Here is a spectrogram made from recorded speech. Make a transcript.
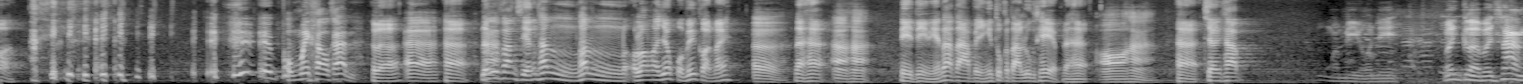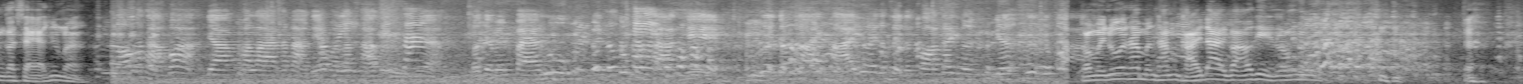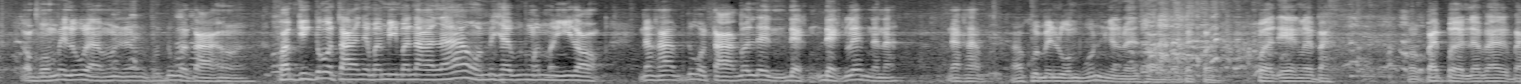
เอ้ยผมไม่เข้าขั้น เหรอเออฮะแล้วไปฮะ ฟังเสียงท่านท่านรองนายกประวิตยก่อนไหมเออนะฮะ อ่าฮะ นี่นี่นี่หน้าตาเป็นอย่างนี้ตุ๊กตาลูกเทพนะฮะอ๋อฮะฮะเชิญครับเพิ่งมามีวันนี้ มันเกิดไปสร้างกระแสขึ้นมาน้องก็ถามว่ายางพาราขนาดเนี้ยมันราคาสูงเนี่ยเราจะเป็นแปรรูปเป็นตุ๊กตาเทพเพื่อจำหน่ายขายเพื่อให้เกษตรกรได้เงินเยอะขึ้นหรือเปล่าก็ไม่รู้ว่าถ้ามันทำขายได้ก็เอาที่ลองดู ก็ผมไม่รู้แหละมันตุ๊กตา ความจริงตุ๊กตาเนี่ยมันมีมานานแล้ว มันไม่ใช่เพิ่งมันมีหรอก นะครับตุ๊กตาก็เล่นเด็กเด็กเล่นนะนะนะครับเอาคุณไปรวมหุ้นกันเลยสอนไปเปิดเปิดเองเลยไปไปเปิดเลยไปไป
